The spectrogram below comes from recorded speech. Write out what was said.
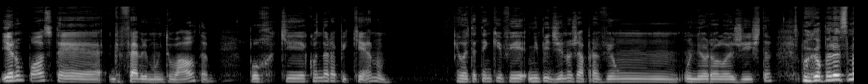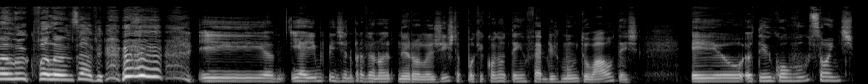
E eu não posso ter febre muito alta, porque quando eu era pequeno, eu até tenho que ver, me pedindo já pra ver um, um neurologista, porque eu pareço maluco falando, sabe? e, e aí me pedindo pra ver um neurologista, porque quando eu tenho febres muito altas, eu, eu tenho convulsões.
